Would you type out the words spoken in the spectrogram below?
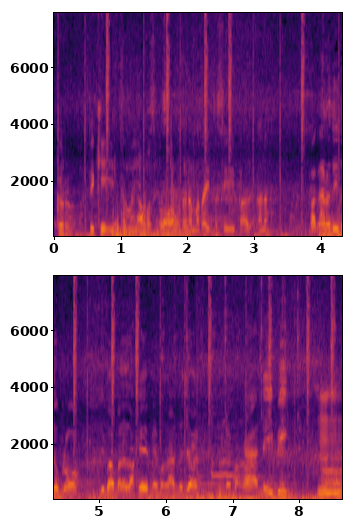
Grabe, kita ngayon. Tapos bro, Ito namatay ito si, pa- ano? pag ano dito bro, di ba malalaki, may mga ano dyan, may mga navy. Mm.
